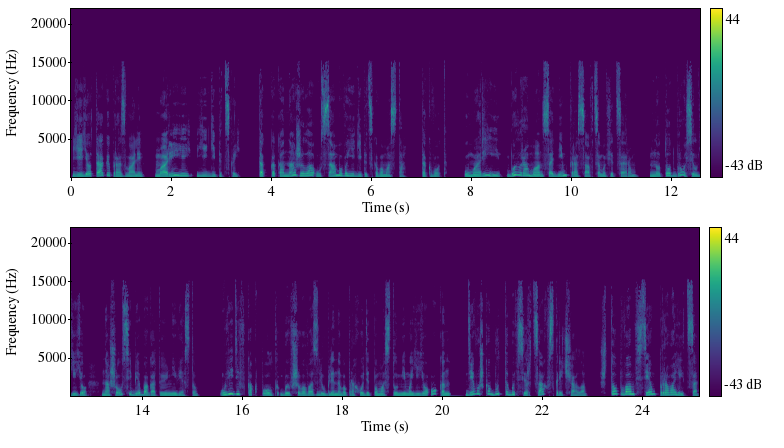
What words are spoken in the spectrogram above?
Ее так и прозвали Марией Египетской, так как она жила у самого египетского моста. Так вот, у Марии был роман с одним красавцем-офицером, но тот бросил ее, нашел себе богатую невесту. Увидев, как полк бывшего возлюбленного проходит по мосту мимо ее окон, девушка будто бы в сердцах вскричала «Чтоб вам всем провалиться!»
